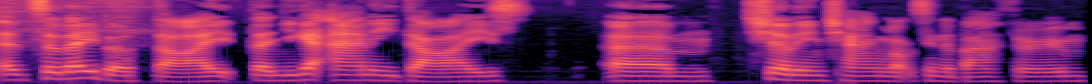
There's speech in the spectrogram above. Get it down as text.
and so they both die. Then you get Annie dies. Um, Shirley and Chang locked in the bathroom.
